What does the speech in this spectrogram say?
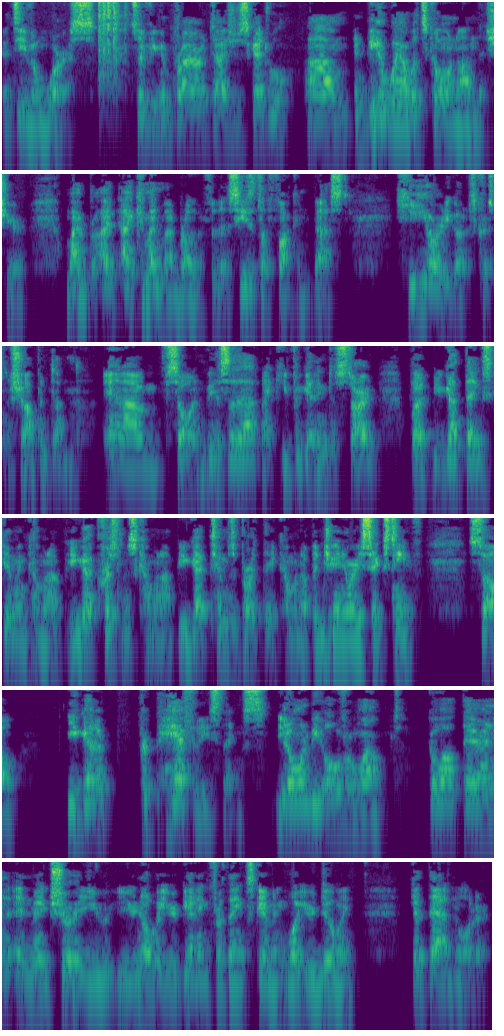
it's even worse. So if you can prioritize your schedule um, and be aware what's going on this year. My I, I commend my brother for this. He's the fucking best. He already got his Christmas shopping done, and I'm so envious of that. And I keep forgetting to start. But you got Thanksgiving coming up. You got Christmas coming up. You got Tim's birthday coming up in January 16th. So you got to prepare for these things. You don't want to be overwhelmed. Go out there and, and make sure you you know what you're getting for Thanksgiving, what you're doing. Get that in order.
